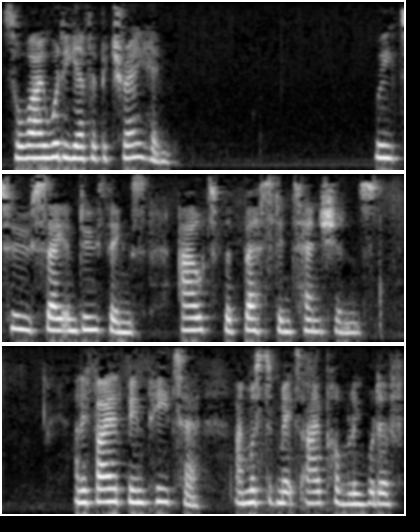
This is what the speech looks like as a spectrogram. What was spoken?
so why would he ever betray him? We too say and do things out of the best intentions. And if I had been Peter, I must admit I probably would have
